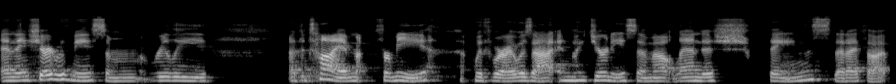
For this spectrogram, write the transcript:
And they shared with me some really at the time for me with where i was at in my journey some outlandish things that i thought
